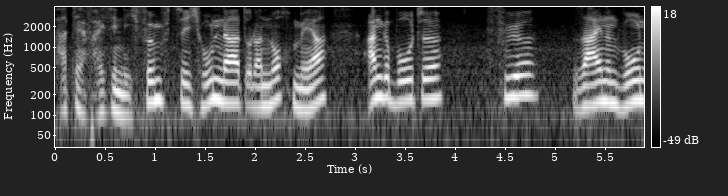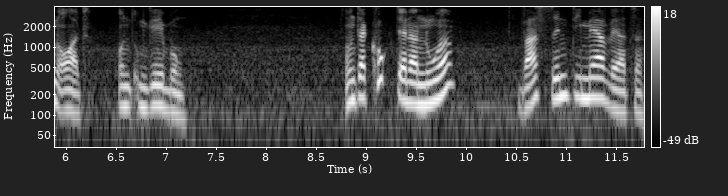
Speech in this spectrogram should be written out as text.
hat der, weiß ich nicht, 50, 100 oder noch mehr Angebote für seinen Wohnort und Umgebung. Und da guckt er dann nur, was sind die Mehrwerte.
